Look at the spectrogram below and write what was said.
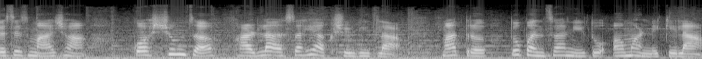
तसेच माझ्या कॉस्च्युमचा फाडला असाही आक्षेप घेतला. मात्र तो पंचांनी तो अमान्य केला.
